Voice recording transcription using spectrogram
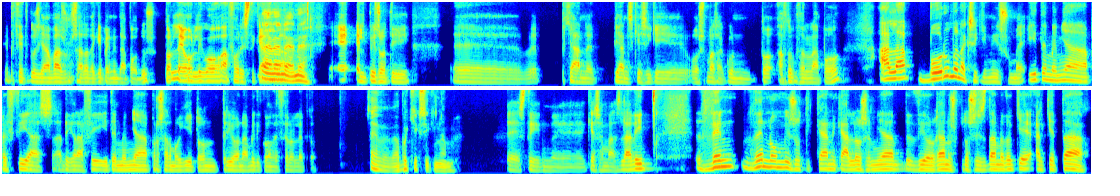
επιθετικούς για να βάζουν 40 και 50 πόντους. Το λέω λίγο αφοριστικά. Ναι, ναι, ναι, ναι. Ε, ελπίζω ότι ε, πιάνε, πιάνεις και εσύ και όσοι μας ακούν το, αυτό που θέλω να πω. Αλλά μπορούμε να ξεκινήσουμε είτε με μια απευθείας αντιγραφή είτε με μια προσαρμογή των τριών αμυντικών δευτερολέπτων. Ε, βέβαια, από εκεί ξεκινάμε. Ε, στην, ε, και σε εμάς. Δηλαδή, δεν, δεν νομίζω ότι κάνει καλό σε μια διοργάνωση που το συζητάμε εδώ και αρκετά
